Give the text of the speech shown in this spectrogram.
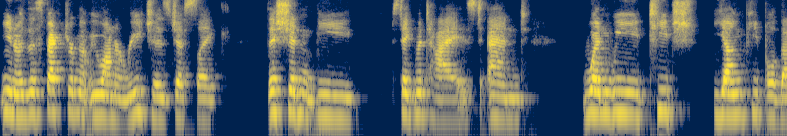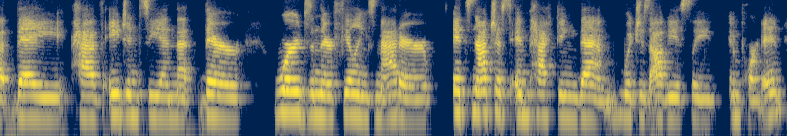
you know, the spectrum that we want to reach is just like this shouldn't be stigmatized. And when we teach young people that they have agency and that their words and their feelings matter, it's not just impacting them, which is obviously important,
